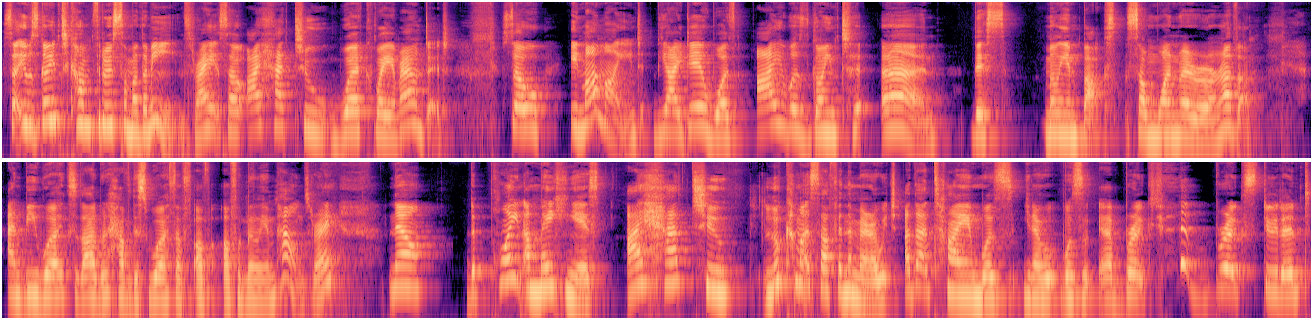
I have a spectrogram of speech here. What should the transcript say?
So it was going to come through some other means, right? So I had to work way around it. So in my mind, the idea was I was going to earn this million bucks some one way or another and be worth so that I would have this worth of, of, of a million pounds, right? Now, the point I'm making is I had to look at myself in the mirror, which at that time was, you know, was a broke broke student.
